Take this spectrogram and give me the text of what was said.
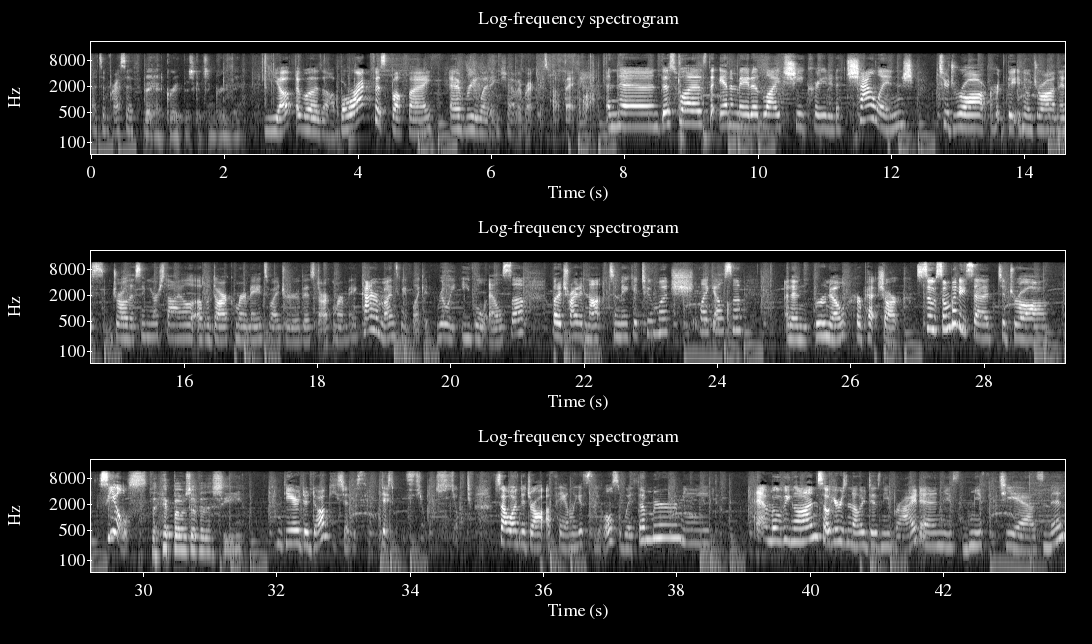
that's impressive. They had great biscuits and gravy. Yup, it was a breakfast buffet. Every wedding should have a breakfast buffet. And then this was the animated life. She created a challenge to draw her, the, you know, draw this, draw this in your style of a dark mermaid. So I drew this dark mermaid. Kind of reminds me of like a really evil Elsa, but I tried not to make it too much like Elsa. And then Bruno, her pet shark. So somebody said to draw seals. The hippos of the sea. They're the doggies of the sea. This one's so cute. So I wanted to draw a family of seals with a mermaid. And moving on, so here's another Disney bride, and it's Miss Jasmine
